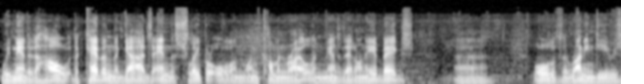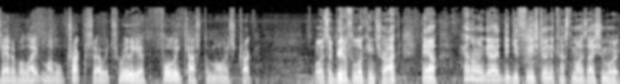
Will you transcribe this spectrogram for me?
We mounted a whole, the cabin, the guards and the sleeper all on one common rail and mounted that on airbags. Uh, all of the running gear is out of a late model truck, so it's really a fully customised truck. Well, it's a beautiful looking truck. Now, how long ago did you finish doing the customisation work?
